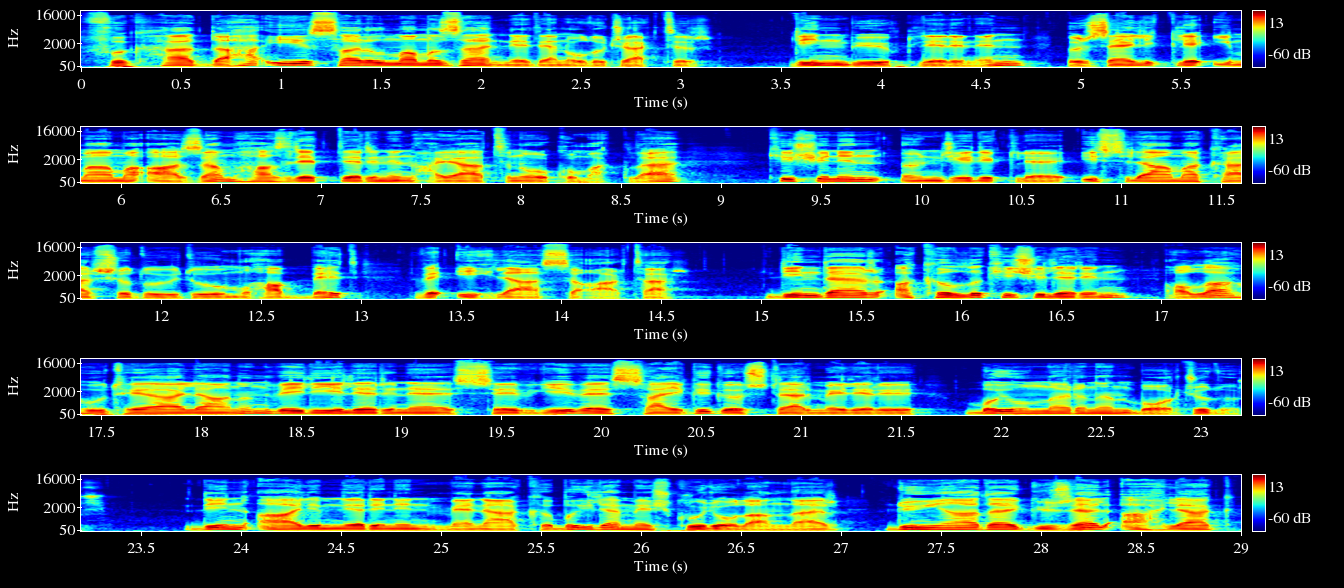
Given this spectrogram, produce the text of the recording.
fıkha daha iyi sarılmamıza neden olacaktır. Din büyüklerinin, özellikle İmam-ı Azam Hazretlerinin hayatını okumakla, kişinin öncelikle İslam'a karşı duyduğu muhabbet ve ihlası artar. Dindar akıllı kişilerin Allahu Teala'nın velilerine sevgi ve saygı göstermeleri boyunlarının borcudur. Din alimlerinin menakıbıyla meşgul olanlar dünyada güzel ahlak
